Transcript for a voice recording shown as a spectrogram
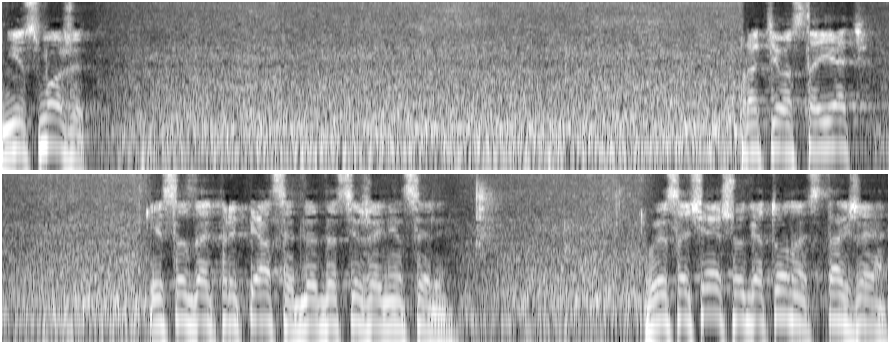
не сможет противостоять и создать препятствия для достижения цели. Высочайшую готовность также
